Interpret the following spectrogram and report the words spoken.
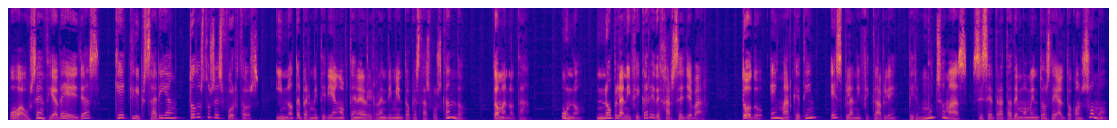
o ausencia de ellas que eclipsarían todos tus esfuerzos y no te permitirían obtener el rendimiento que estás buscando. Toma nota. 1. No planificar y dejarse llevar. Todo en marketing es planificable, pero mucho más si se trata de momentos de alto consumo.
